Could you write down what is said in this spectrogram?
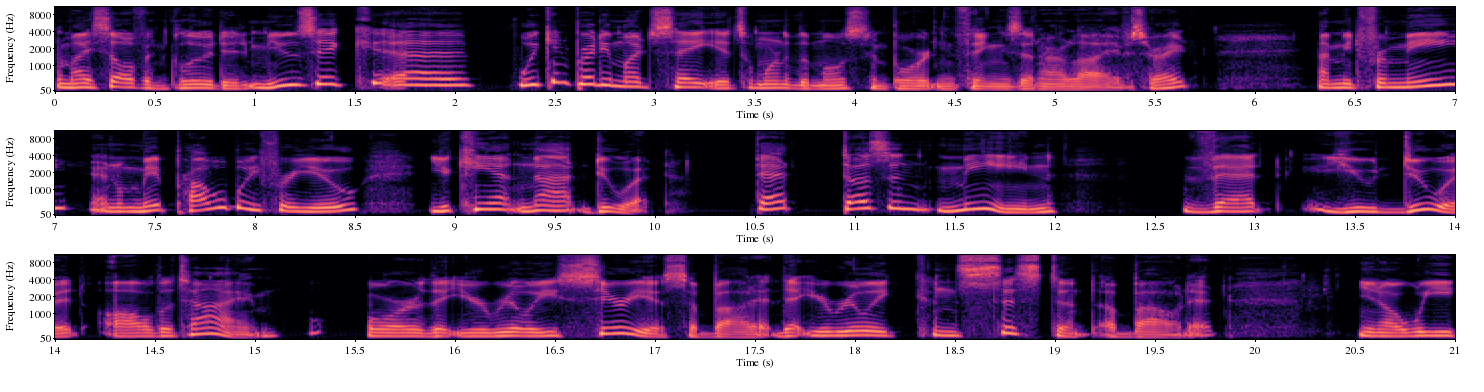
myself included, music, uh, we can pretty much say it's one of the most important things in our lives, right? I mean, for me, and probably for you, you can't not do it. That doesn't mean that you do it all the time or that you're really serious about it, that you're really consistent about it. You know, we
